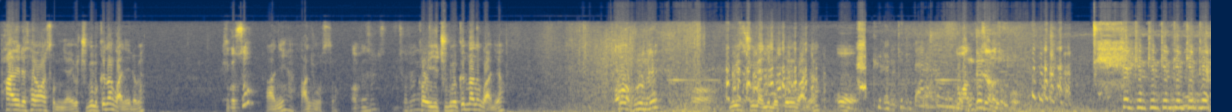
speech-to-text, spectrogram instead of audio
파일을 사용할 수 없냐? 이거 죽으면 끝난 거 아니야, 이러면? 죽었어? 아니, 안 죽었어. 아 그냥 저장 그거 이제 죽으면 끝나는 거 아니야? 어 그러네 어. 여기서 죽으면 완전 못 보는 거 아니야? 어 그렇게 따라가는 너 안 되잖아 저거 캠 캠 캠 캠 캠 캠 캠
